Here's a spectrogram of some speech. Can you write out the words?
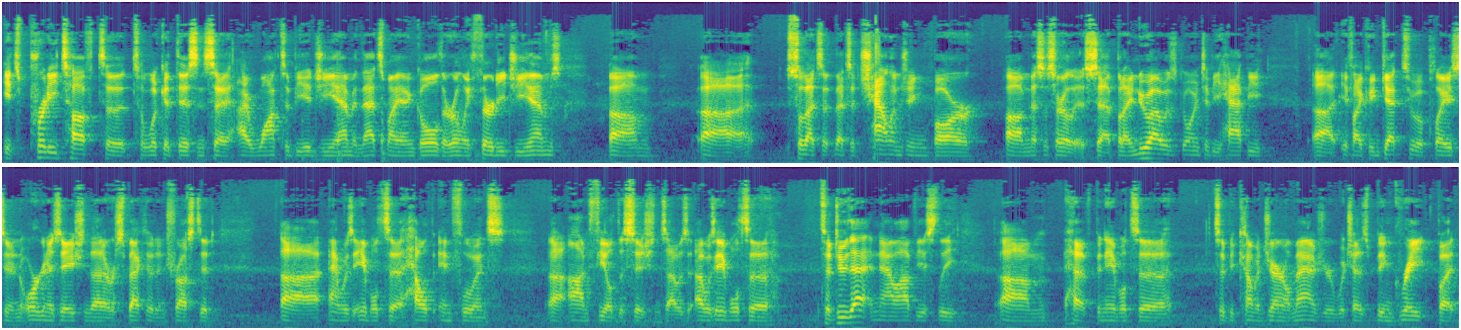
it's pretty tough to, to look at this and say, I want to be a GM, and that's my end goal. There are only 30 GMs. Um, uh, so that's a, that's a challenging bar um, necessarily to set. But I knew I was going to be happy uh, if I could get to a place in an organization that I respected and trusted uh, and was able to help influence uh, on-field decisions. I was I was able to to do that, and now obviously um, have been able to to become a general manager, which has been great. But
